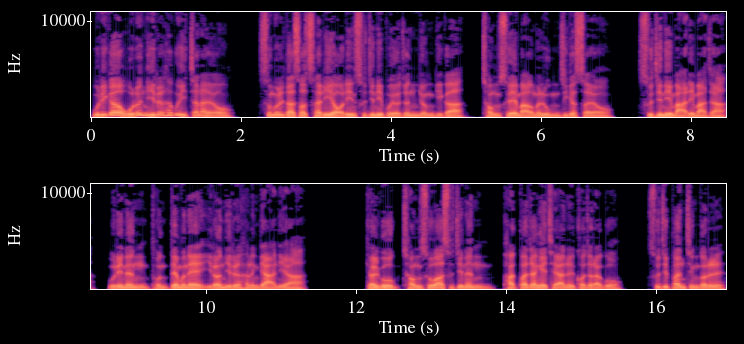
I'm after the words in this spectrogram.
우리가 옳은 일을 하고 있잖아요. 25살이 어린 수진이 보여준 용기가 정수의 마음을 움직였어요. 수진이 말이 맞아. 우리는 돈 때문에 이런 일을 하는 게 아니야. 결국 정수와 수진은 박 과장의 제안을 거절하고 수집한 증거를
